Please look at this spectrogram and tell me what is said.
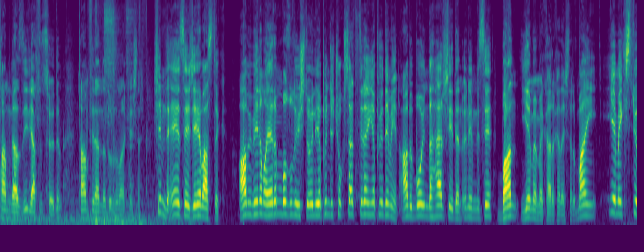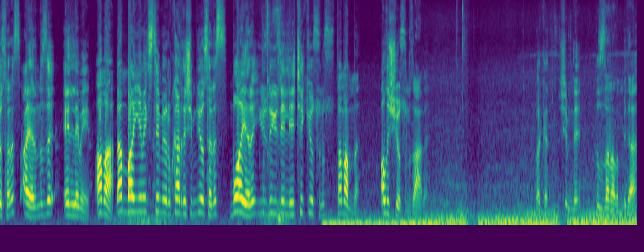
Tam gaz değil yanlış söyledim. Tam frende durdum arkadaşlar. Şimdi ESC'ye bastık. Abi benim ayarım bozuluyor işte öyle yapınca çok sert fren yapıyor demeyin. Abi bu oyunda her şeyden önemlisi ban yememek arkadaşlar. Ban yemek istiyorsanız ayarınızı ellemeyin. Ama ben ban yemek istemiyorum kardeşim diyorsanız bu ayarı %150'ye çekiyorsunuz tamam mı? Alışıyorsunuz abi. Bakın şimdi hızlanalım bir daha.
